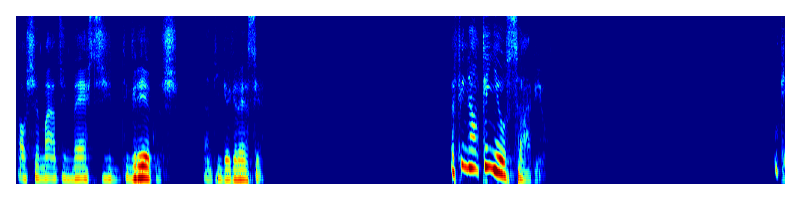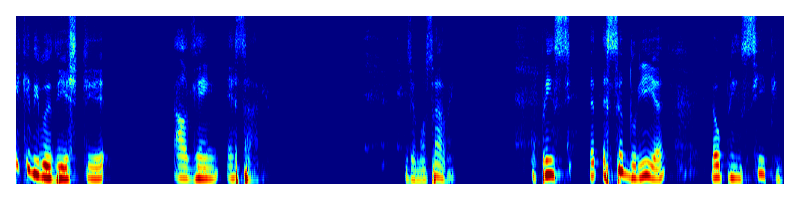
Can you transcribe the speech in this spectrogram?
aos chamados mestres gregos da antiga Grécia. Afinal, quem é o sábio? O que é que a Bíblia diz que alguém é sábio? Os irmãos sabem. A, sabedoria é o princípio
